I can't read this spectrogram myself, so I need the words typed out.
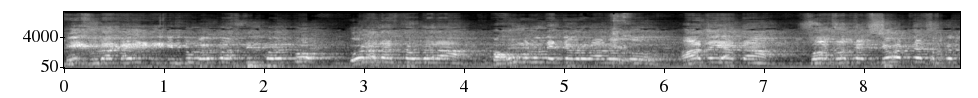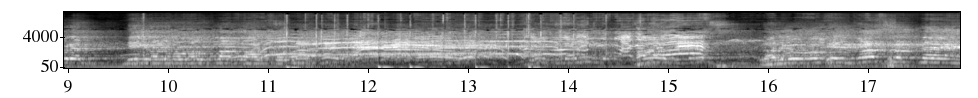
मी सुद्धा काही किंतु करतो असतील परंतु दोन हजार चौदाला भाऊ म्हणून त्यांच्याबरोबर आलो होतो. आजही आता श्वासाच्या शेवटच्या संपेपर्यंत मी राजाभाऊ राऊतला आपला हात सोडणार हा विकास राऊत हे विकास रत्न आहे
